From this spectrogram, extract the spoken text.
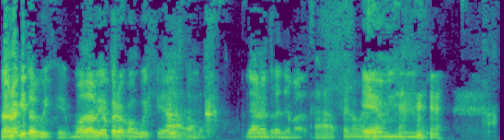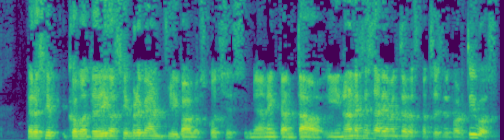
No, no quito el wifi. Modo avión, pero con wifi. Ahí ah, estamos. Ya no entran llamadas. Ah, em, pero sí, como te digo, siempre me han flipado los coches. Me han encantado. Y no necesariamente los coches deportivos,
